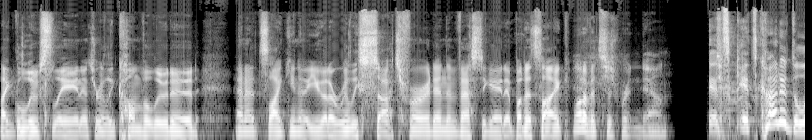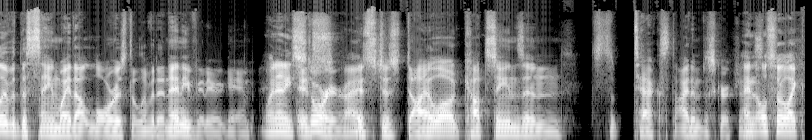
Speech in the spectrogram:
like loosely and it's really convoluted and it's like you know you got to really search for it and investigate it but it's like A lot of it's just written down. it's it's kind of delivered the same way that lore is delivered in any video game Well, in any It's- story, right? It's just dialogue, cutscenes, and text, item descriptions. and also like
